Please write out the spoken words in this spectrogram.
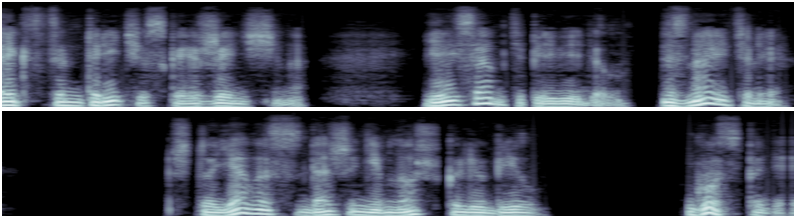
эксцентрическая женщина. Я и сам теперь видел. Знаете ли, что я вас даже немножко любил. Господи,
